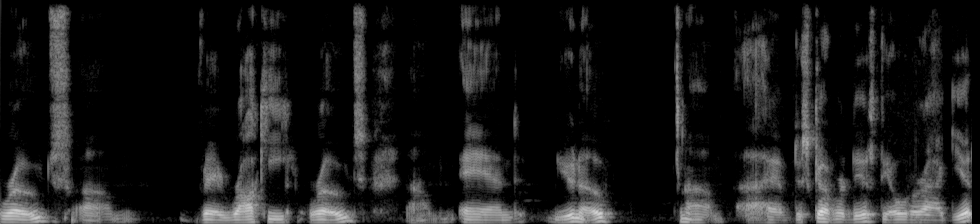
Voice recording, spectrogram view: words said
roads, um, very rocky roads. Um, and you know, um, I have discovered this the older I get,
